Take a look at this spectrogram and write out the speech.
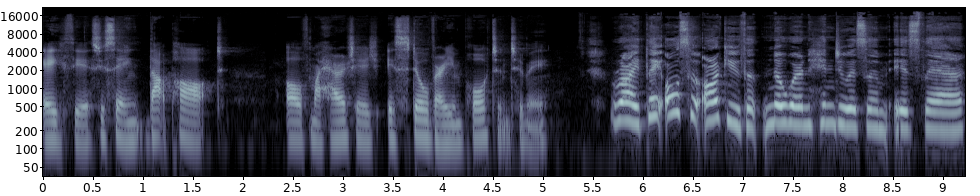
atheist, you're saying that part of my heritage is still very important to me. Right. They also argue that nowhere in Hinduism is there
